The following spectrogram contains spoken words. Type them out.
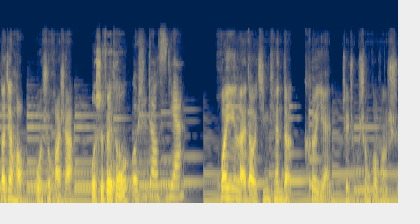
大家好，我是华沙，我是飞腾，我是赵思佳，欢迎来到今天的科研这种生活方式。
